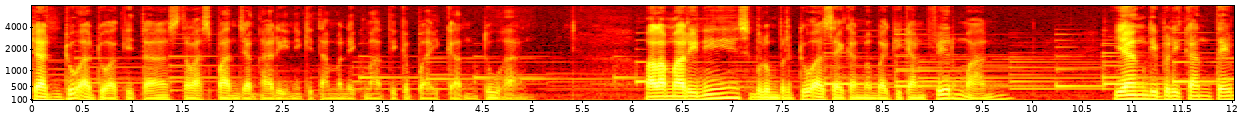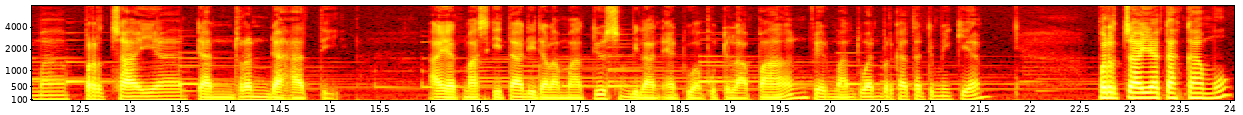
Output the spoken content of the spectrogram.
dan doa-doa kita setelah sepanjang hari ini kita menikmati kebaikan Tuhan. Malam hari ini sebelum berdoa saya akan membagikan firman yang diberikan tema percaya dan rendah hati. Ayat mas kita di dalam Matius 9 ayat 28 firman Tuhan berkata demikian. Percayakah kamu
